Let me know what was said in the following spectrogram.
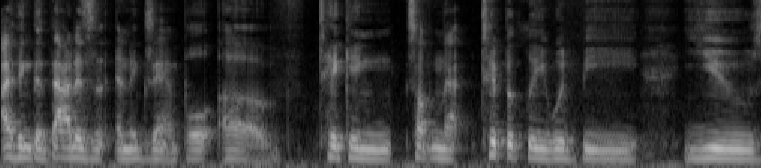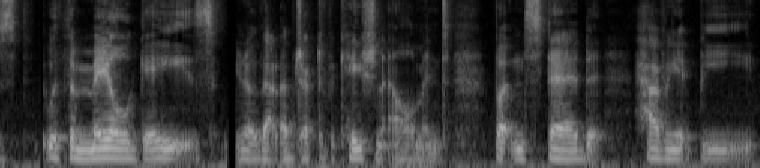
I think that that is an example of taking something that typically would be used with the male gaze, you know, that objectification element, but instead having it be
